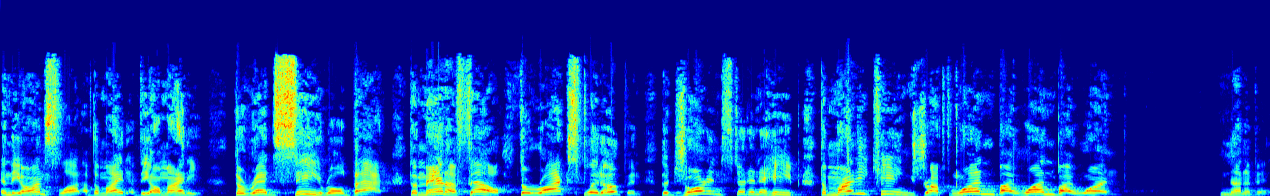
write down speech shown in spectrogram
in the onslaught of the might of the Almighty. The Red Sea rolled back. The manna fell. The rock split open. The Jordan stood in a heap. The mighty kings dropped one by one by one. None of it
